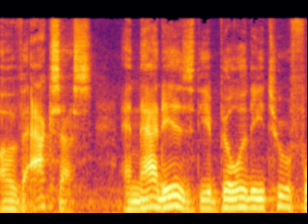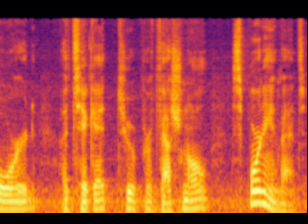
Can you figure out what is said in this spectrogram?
of access, and that is the ability to afford a ticket to a professional sporting event,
